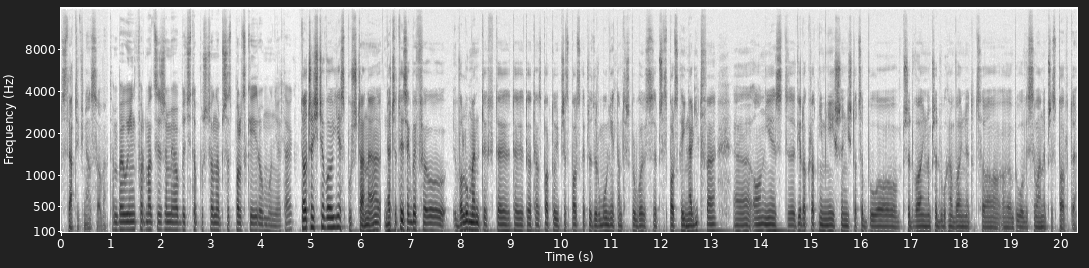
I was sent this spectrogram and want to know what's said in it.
straty finansowe. Tam były informacje, że miało być to puszczone przez Polskę i Rumunię, tak? To częściowo jest puszczane. Znaczy to jest jakby wolumen tych, te, te, tego transportu i przez Polskę, przez Rumunię, tam też próbuje przez Polskę i na Litwę. E, on jest wielokrotnie mniejszy niż to, co było przed wojną, przed wybuchem wojny, to co e, było wysyłane przez porty.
